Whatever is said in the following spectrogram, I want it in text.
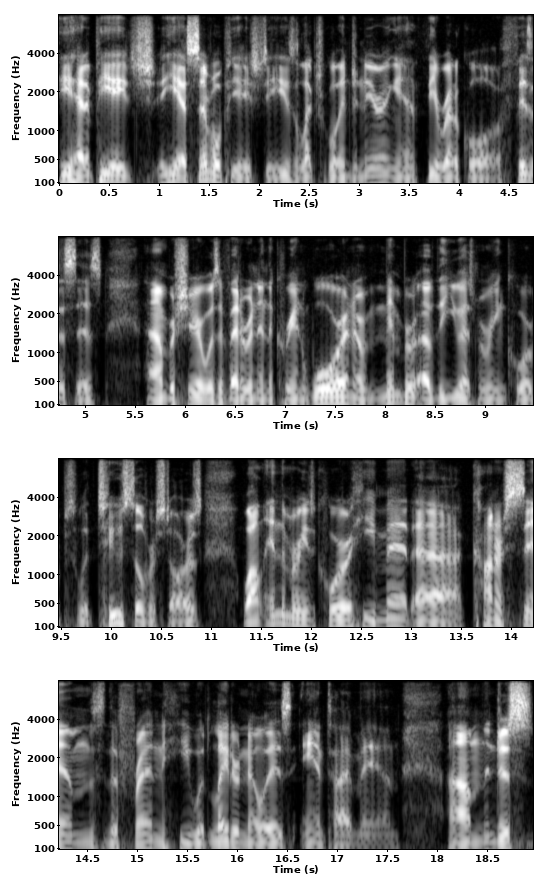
He had a PhD. He has several PhDs: electrical engineering and theoretical physicist. Um, Brashear was a veteran in the Korean War and a member of the U.S. Marine Corps with two Silver Stars. While in the Marine Corps, he met uh, Conner Sims, the friend he would later know as Anti Man, um, and just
